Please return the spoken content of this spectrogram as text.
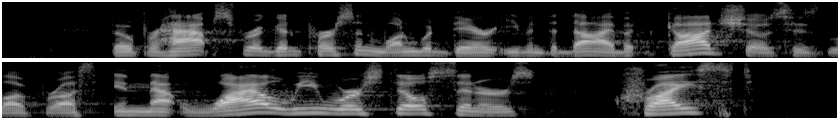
Though perhaps for a good person one would dare even to die. But God shows his love for us in that while we were still sinners, Christ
